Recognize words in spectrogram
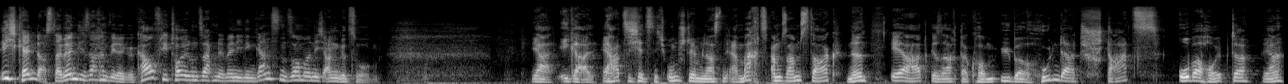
Ich kenne das. Da werden die Sachen wieder gekauft, die teuren Sachen, da werden die den ganzen Sommer nicht angezogen ja, egal. Er hat sich jetzt nicht umstimmen lassen. Er macht's am Samstag. Ne? Er hat gesagt, da kommen über 100 Staatsoberhäupter. Ja,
